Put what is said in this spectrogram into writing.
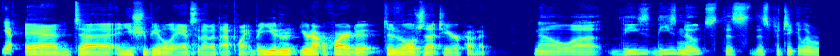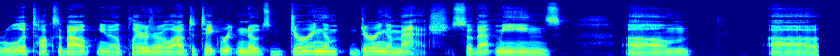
Yep. And uh, and you should be able to answer them at that point. But you you're not required to, to divulge that to your opponent. Now, uh, these these notes, this this particular rule, it talks about you know players are allowed to take written notes during a during a match. So that means, um, uh,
